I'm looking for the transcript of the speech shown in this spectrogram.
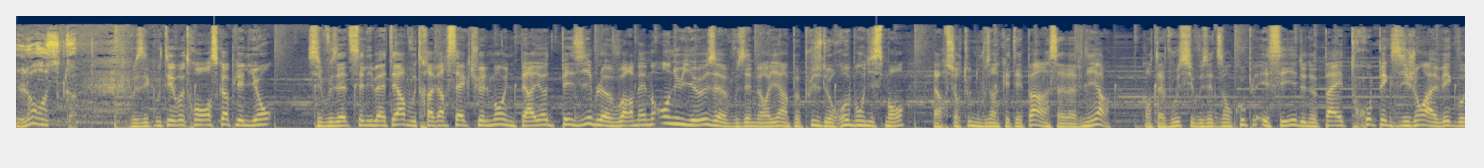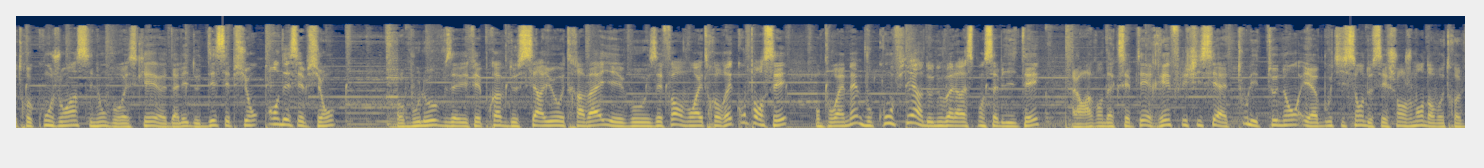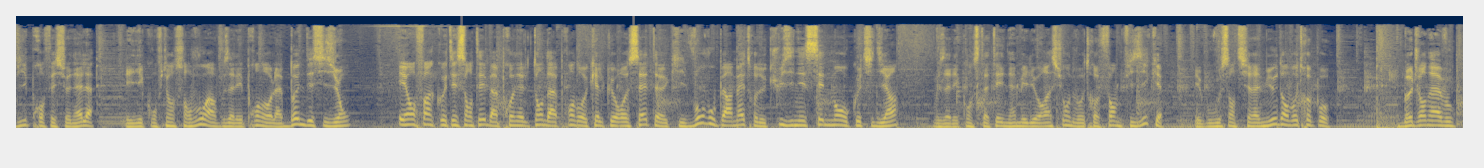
L'horoscope. Vous écoutez votre horoscope les lions? Si vous êtes célibataire, vous traversez actuellement une période paisible, voire même ennuyeuse, vous aimeriez un peu plus de rebondissement. Alors surtout ne vous inquiétez pas, hein, ça va venir. Quant à vous, si vous êtes en couple, essayez de ne pas être trop exigeant avec votre conjoint, sinon vous risquez euh, d'aller de déception en déception. Au boulot, vous avez fait preuve de sérieux au travail et vos efforts vont être récompensés. On pourrait même vous confier de nouvelles responsabilités. Alors avant d'accepter, réfléchissez à tous les tenants et aboutissants de ces changements dans votre vie professionnelle. Ayez confiance en vous, hein, vous allez prendre la bonne décision. Et enfin, côté santé, bah, prenez le temps d'apprendre quelques recettes qui vont vous permettre de cuisiner sainement au quotidien. Vous allez constater une amélioration de votre forme physique et vous vous sentirez mieux dans votre peau. Bonne journée à vous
